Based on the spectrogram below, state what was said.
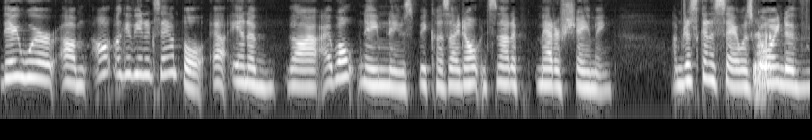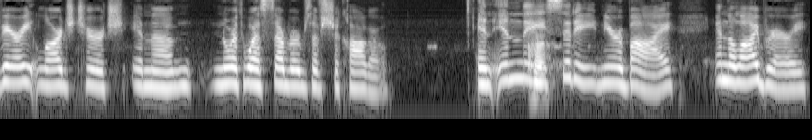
They were. Um, I'll, I'll give you an example. Uh, in a, uh, I won't name names because I don't. It's not a matter of shaming. I'm just going to say I was going to a very large church in the northwest suburbs of Chicago, and in the Huh. city nearby, in the library,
